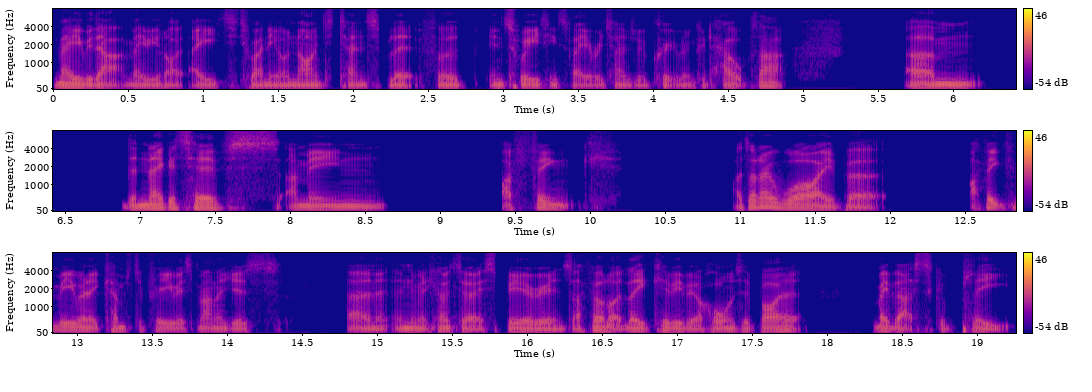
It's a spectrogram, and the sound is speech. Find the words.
maybe that, maybe like 80 20 or 90 10 split for in Sweeting's favour in terms of recruitment could help that. Um, the negatives, I mean, I think, I don't know why, but I think for me, when it comes to previous managers and, and when it comes to experience, I feel like they could be a bit haunted by it maybe that's a complete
